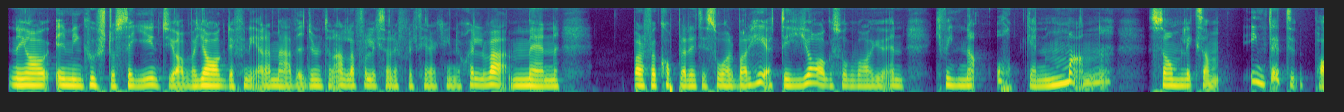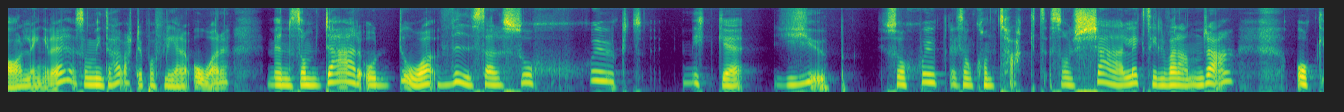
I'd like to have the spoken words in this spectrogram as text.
När jag, I min kurs då säger ju inte jag vad jag definierar med videon, utan alla får liksom reflektera kring det själva. Men bara för att koppla det till sårbarhet, det jag såg var ju en kvinna och en man som liksom, inte ett par längre, som inte har varit det på flera år, men som där och då visar så sjukt mycket djup, så sjukt liksom kontakt, sån kärlek till varandra. Och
